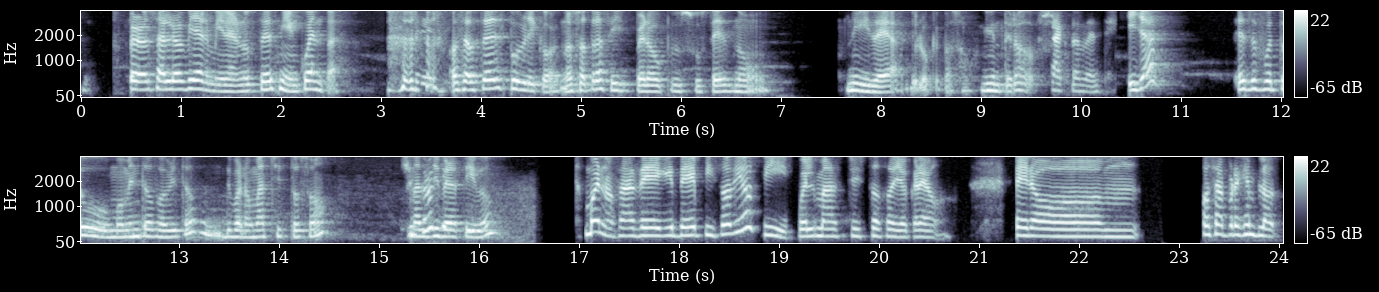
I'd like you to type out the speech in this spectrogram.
Pero salió bien, miren, ustedes ni en cuenta. O sea, ustedes público, nosotras sí, pero pues ustedes no, ni idea de lo que pasó, ni enterados. Exactamente. ¿Y ya? ¿Ese fue tu momento favorito? Bueno, más chistoso, más divertido. Bueno, o sea, de, de episodios sí, fue el más chistoso, yo creo. Pero, mm, o sea, por ejemplo,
